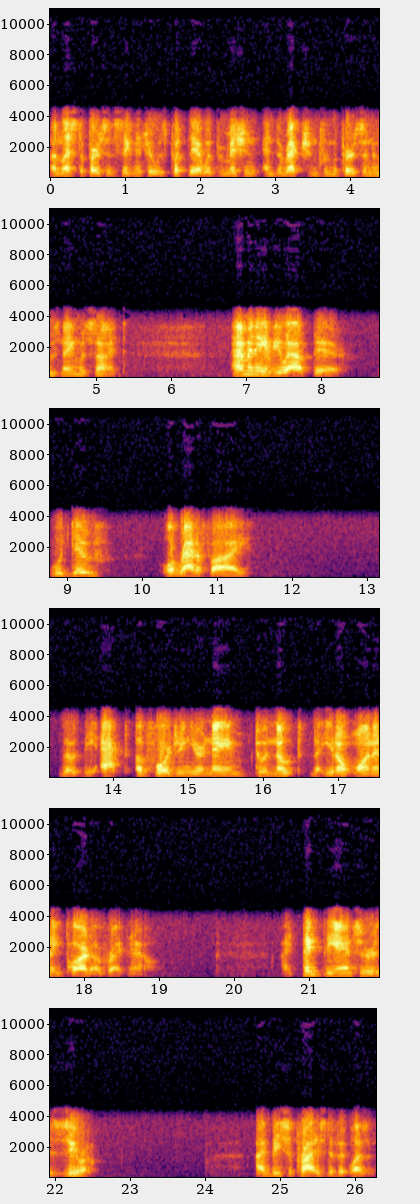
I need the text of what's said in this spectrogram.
unless the person's signature was put there with permission and direction from the person whose name was signed. How many of you out there would give or ratify the the act of forging your name to a note that you don't want any part of right now? I think the answer is zero. I'd be surprised if it wasn't.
